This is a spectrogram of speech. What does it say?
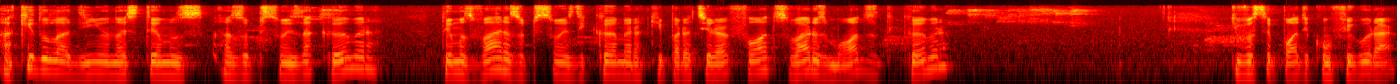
Aqui do ladinho nós temos as opções da câmera. Temos várias opções de câmera aqui para tirar fotos, vários modos de câmera que você pode configurar.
